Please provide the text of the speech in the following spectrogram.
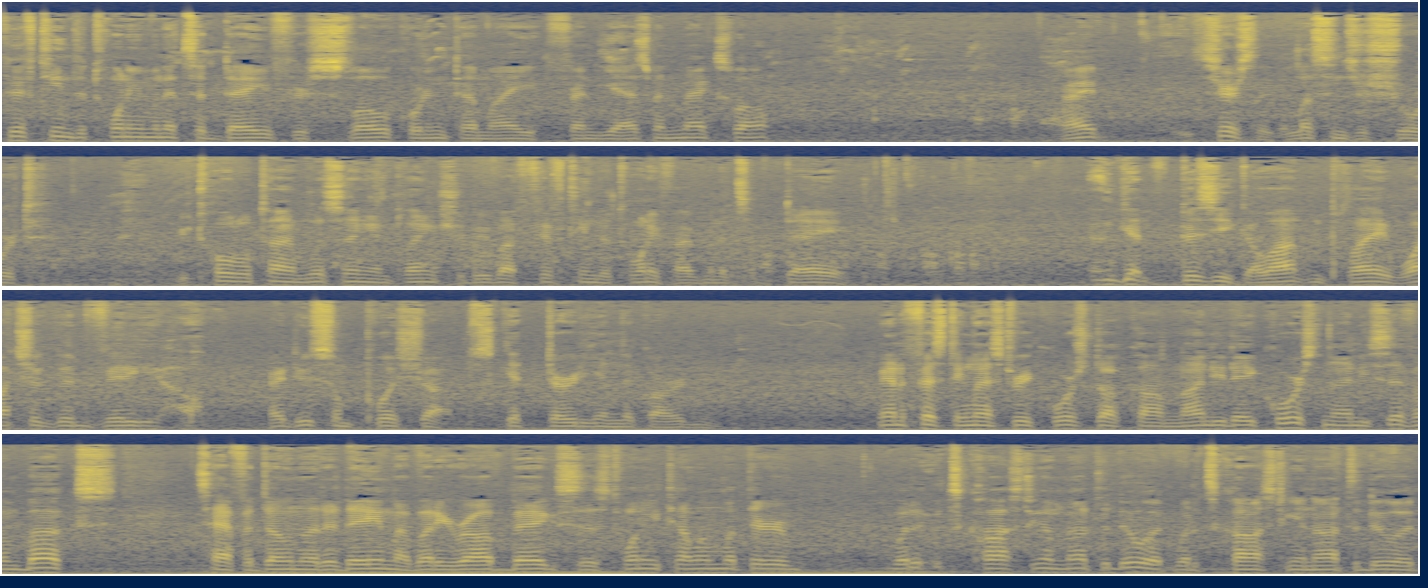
15 to 20 minutes a day if you're slow, according to my friend Yasmin Maxwell. Right? Seriously, the lessons are short. Your total time listening and playing should be about 15 to 25 minutes a day. And get busy, go out and play, watch a good video, or do some push ups, get dirty in the garden. ManifestingMasteryCourse.com, 90 day course, 97 bucks. It's half a donut a day. My buddy Rob Beggs says 20. Tell them what they're, what it's costing them not to do it. What it's costing you not to do it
